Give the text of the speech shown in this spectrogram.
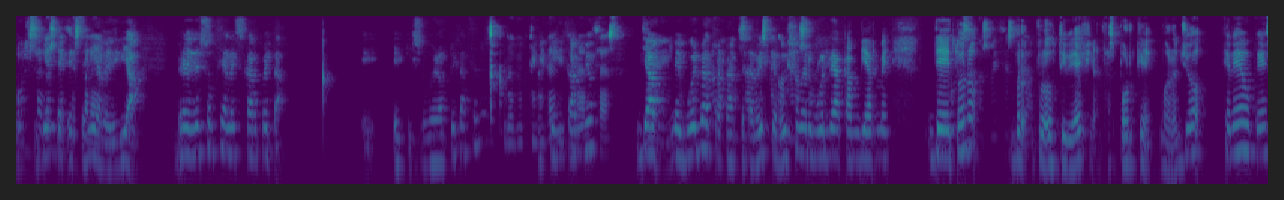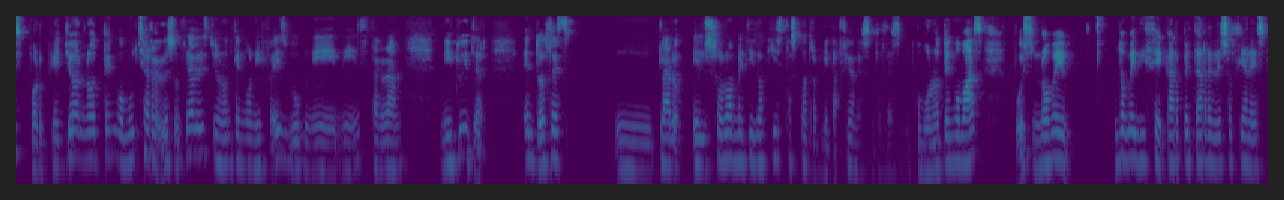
lo siguiente que sería, me diría, redes sociales, carpeta, eh, X número de aplicaciones, Productividad Aquí, y en cambio, finanzas. ya me vuelve a otra carpeta. ¿Veis que VoiceOver vuelve a cambiarme de tono? productividad y finanzas. ¿Por qué? Bueno, yo creo que es porque yo no tengo muchas redes sociales, yo no tengo ni Facebook, ni, ni Instagram, ni Twitter. Entonces, claro, él solo ha metido aquí estas cuatro aplicaciones. Entonces, como no tengo más, pues no me, no me dice carpeta redes sociales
